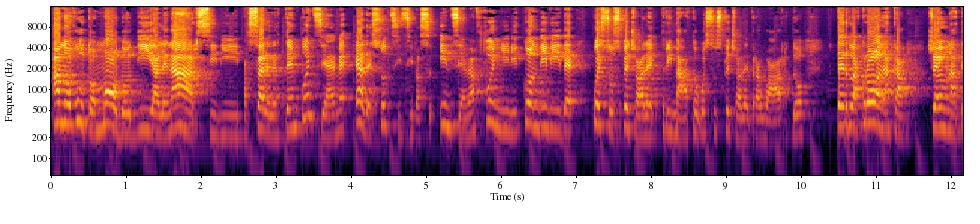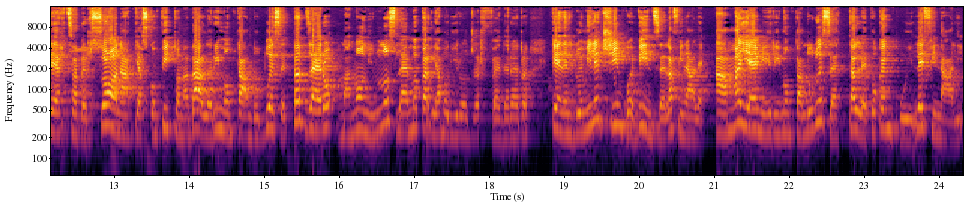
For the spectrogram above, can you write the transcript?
hanno avuto modo di allenarsi, di passare del tempo insieme e adesso Zizipas insieme a Fognini condivide questo speciale primato questo speciale traguardo. Per la cronaca c'è una terza persona che ha sconfitto Nadal rimontando 2-7-0, ma non in uno slam, parliamo di Roger Federer, che nel 2005 vinse la finale a Miami rimontando 2-7 all'epoca in cui le finali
